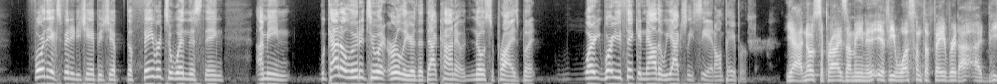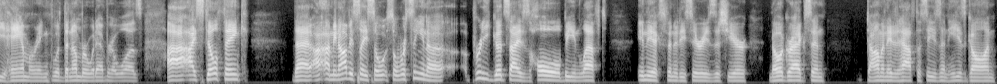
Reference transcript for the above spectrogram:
for the Xfinity Championship, the favorite to win this thing. I mean, we kind of alluded to it earlier that that kind of no surprise, but where where are you thinking now that we actually see it on paper? Yeah, no surprise. I mean, if he wasn't the favorite, I'd be hammering with the number, whatever it was. I still think that. I mean, obviously, so so we're seeing a, a pretty good sized hole being left in the Xfinity Series this year. Noah Gragson dominated half the season. He's gone.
